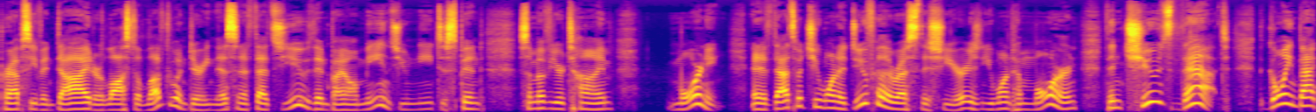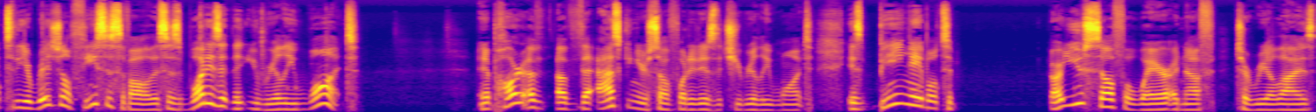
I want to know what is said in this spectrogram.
perhaps even died or lost a loved one during this. And if that's you, then by all means, you need to spend some of your time mourning. And if that's what you want to do for the rest of this year is you want to mourn, then choose that. Going back to the original thesis of all of this is what is it that you really want? And part of, of the asking yourself what it is that you really want is being able to are you self aware enough to realize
